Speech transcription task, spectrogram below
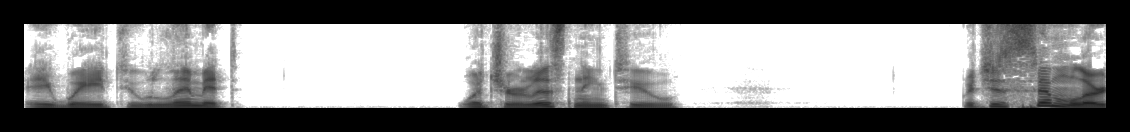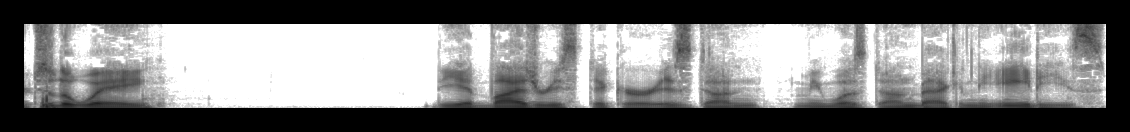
a way to limit what you're listening to, which is similar to the way the advisory sticker is done, I mean, was done back in the 80s.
